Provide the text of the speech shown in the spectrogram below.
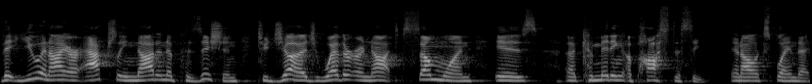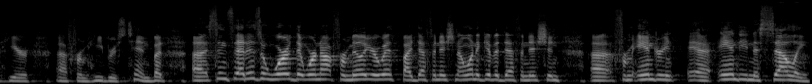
that you and I are actually not in a position to judge whether or not someone is uh, committing apostasy. And I'll explain that here uh, from Hebrews 10. But uh, since that is a word that we're not familiar with by definition, I want to give a definition uh, from Andrew, uh, Andy Naselli.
